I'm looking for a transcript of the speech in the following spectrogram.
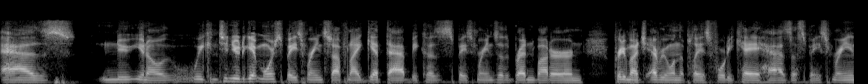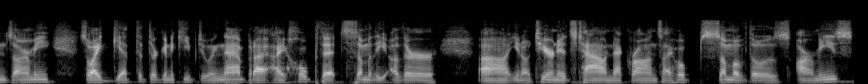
as new you know we continue to get more space marine stuff and i get that because space marines are the bread and butter and pretty much everyone that plays 40k has a space marines army. So i get that they're going to keep doing that but I, I hope that some of the other uh, you know tyranids tau necrons i hope some of those armies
